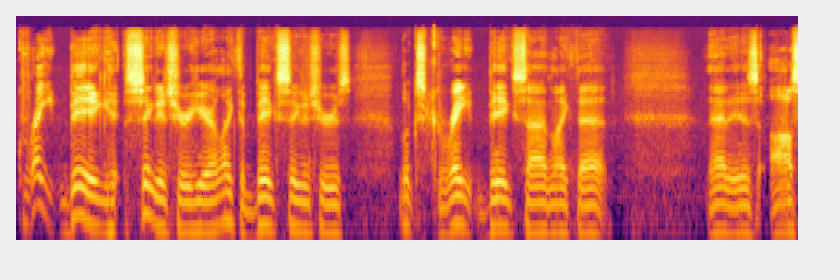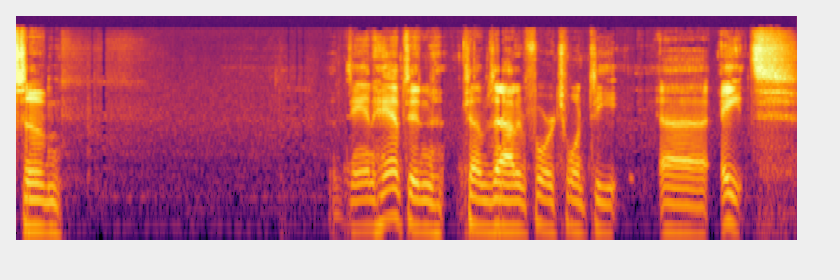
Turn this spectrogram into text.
great big signature here. I like the big signatures. Looks great, big sign like that. That is awesome. Dan Hampton comes out in 428.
